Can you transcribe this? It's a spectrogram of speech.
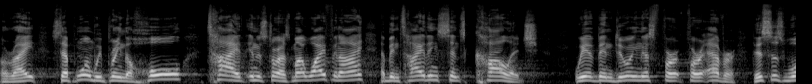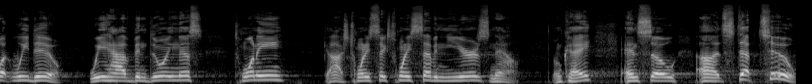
All right? Step one, we bring the whole tithe in the storehouse. My wife and I have been tithing since college. We have been doing this for forever. This is what we do. We have been doing this 20, gosh, 26, 27 years now. Okay? And so, uh, step two,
